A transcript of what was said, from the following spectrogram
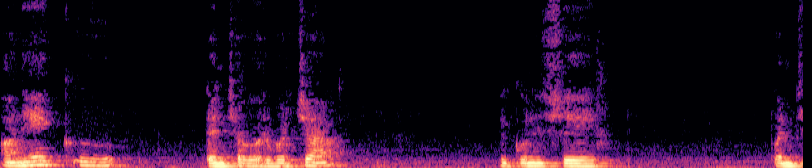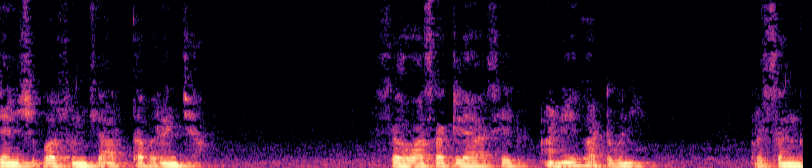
अनेक त्यांच्याबरोबरच्या एकोणीसशे पंच्याऐंशी पासूनच्या आत्तापर्यंतच्या सहवासातल्या असे अनेक आठवणी प्रसंग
